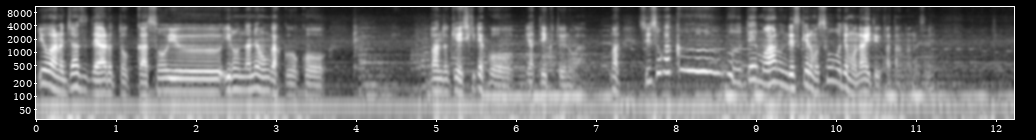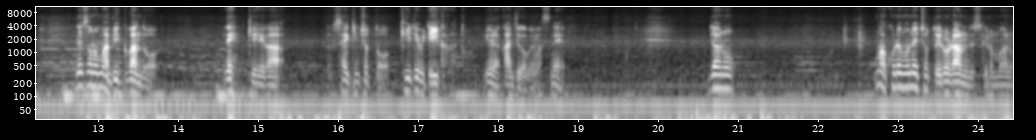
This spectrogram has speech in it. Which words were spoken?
要はあのジャズであるとか、そういういろんな、ね、音楽をこうバンド形式でこうやっていくというのが、まあ、吹奏楽部でもあるんですけども、そうでもないというパターンなんですね。で、そのまあビッグバンド、ね、経営が最近ちょっと聞いてみていいかなというような感じが思いますね。で、あの、まあこれもね、ちょっといろいろあるんですけども、あの、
